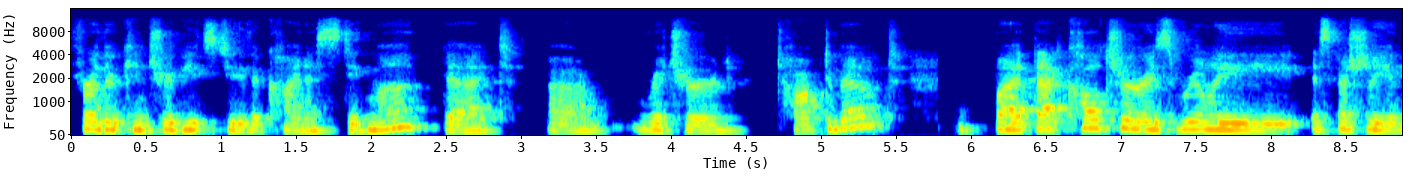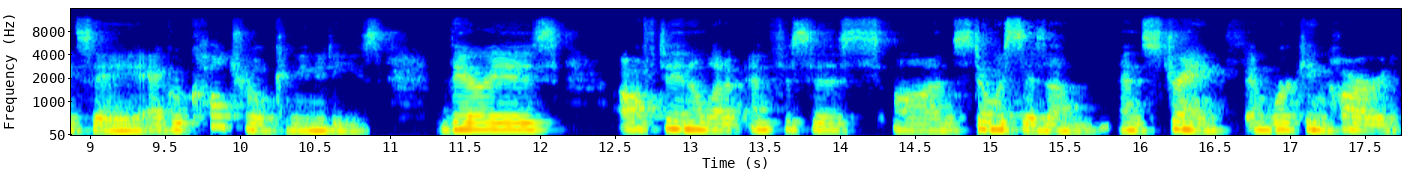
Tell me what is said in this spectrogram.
further contributes to the kind of stigma that uh, Richard talked about. But that culture is really, especially in, say, agricultural communities, there is often a lot of emphasis on stoicism and strength and working hard.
